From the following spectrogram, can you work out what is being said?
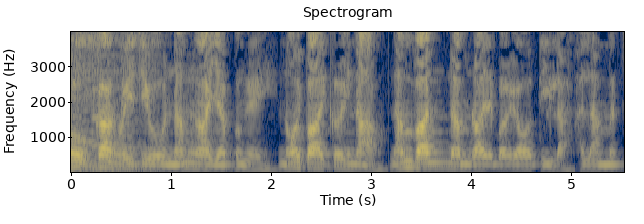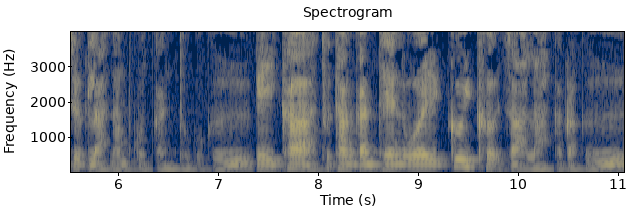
รก้างเรดิโอนำงายาปงเอน้อยไปเกยนาวนำวันนำไรบยอตีละอลัมมาจึกละนำกดกันตุกกือเกยค่าทุทางกันเทนอวยกุยเคจาละกะกะกือ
